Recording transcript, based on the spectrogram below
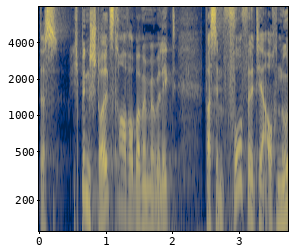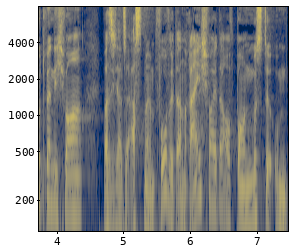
das, ich bin stolz drauf, aber wenn man überlegt, was im Vorfeld ja auch notwendig war, was ich also erstmal im Vorfeld an Reichweite aufbauen musste, um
